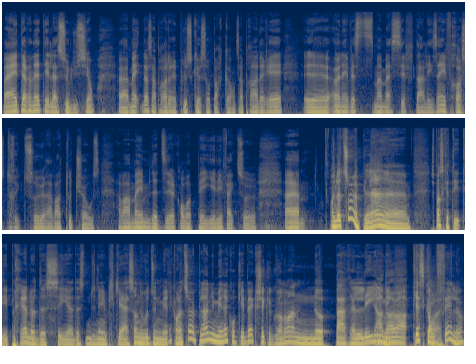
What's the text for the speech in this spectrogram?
ben, Internet est la solution. Euh, maintenant, ça prendrait plus que ça, par contre. Ça prendrait euh, un investissement massif dans les infrastructures avant toute chose, avant même de dire qu'on va payer les factures. Euh, On a-tu un plan, euh, je pense que tu es, près là, de ces, d'une implication au niveau du numérique. On a-tu un plan numérique au Québec? Je sais que le gouvernement en a parlé, mais qu'est-ce qu'on ouais. fait là?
